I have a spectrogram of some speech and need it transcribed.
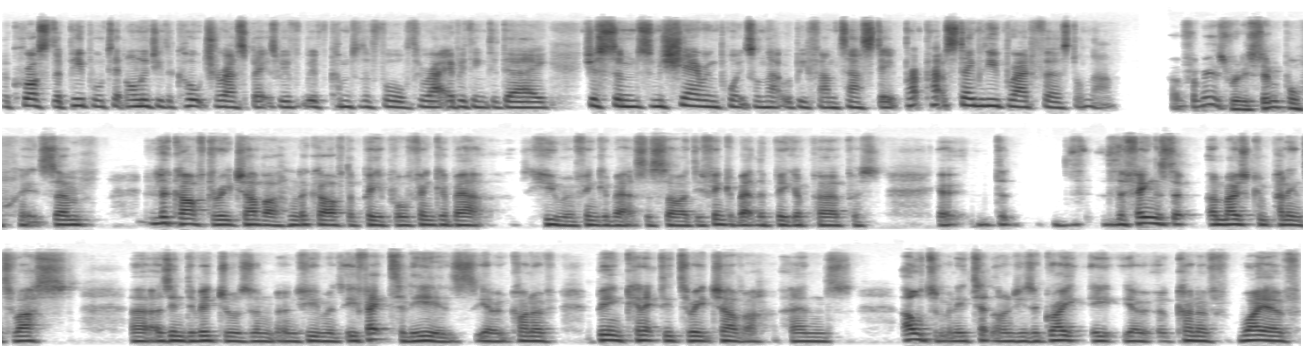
across the people, technology, the culture aspects we've, we've come to the fore throughout everything today. Just some some sharing points on that would be fantastic. Perhaps stay with you, Brad, first on that. Uh, for me, it's really simple. It's um, look after each other, look after people, think about human, think about society, think about the bigger purpose. You know, the, the things that are most compelling to us uh, as individuals and, and, humans effectively is you know kind of being connected to each other. And ultimately technology is a great you know kind of way of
